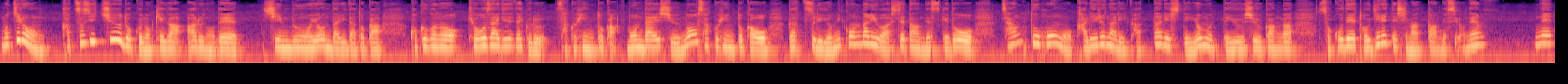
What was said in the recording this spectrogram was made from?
もちろん活字中毒の毛があるので新聞を読んだりだとか国語の教材で出てくる作品とか問題集の作品とかをがっつり読み込んだりはしてたんですけどちゃんと本を借りるなり買ったりして読むっていう習慣がそこで途切れてしまったんですよね。で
